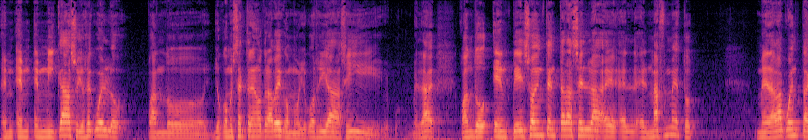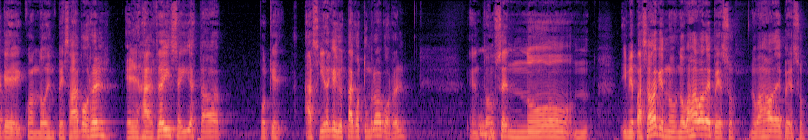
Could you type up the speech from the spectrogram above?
en, en, mi caso, yo recuerdo cuando yo comencé a entrenar otra vez, como yo corría así, ¿verdad? Cuando empiezo a intentar hacer la, el, el method, me daba cuenta que cuando empezaba a correr, el heart rate seguía, estaba, porque así era que yo estaba acostumbrado a correr. Entonces no, y me pasaba que no, bajaba de peso, no bajaba de peso.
